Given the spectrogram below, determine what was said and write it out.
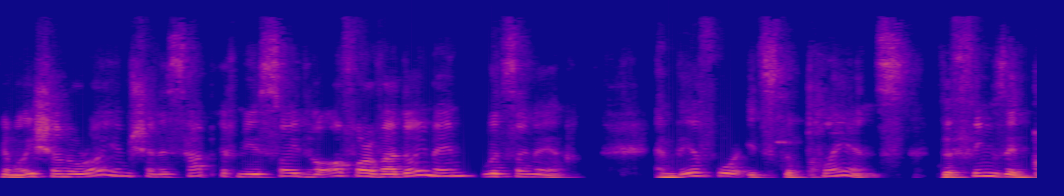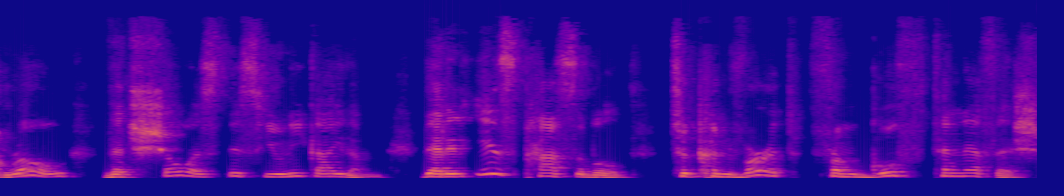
כמו שאנו רואים שנספך מיסוד העופר והדוימים לצמח. And therefore, it's the plants, the things that grow, that show us this unique item, that it is possible to convert from guf to nefesh,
